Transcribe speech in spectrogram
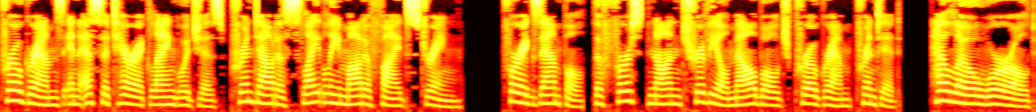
programs in esoteric languages print out a slightly modified string. For example, the first non-trivial Malbolge program printed, "'Hello World'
